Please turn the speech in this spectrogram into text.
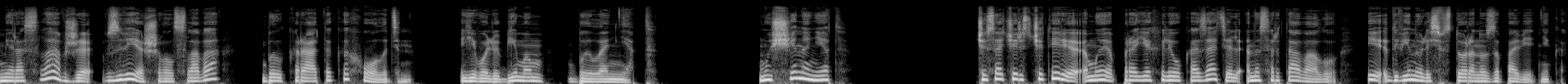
Мирослав же взвешивал слова, был краток и холоден. Его любимым было «нет». Мужчина нет. Часа через четыре мы проехали указатель на Сартовалу и двинулись в сторону заповедника.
